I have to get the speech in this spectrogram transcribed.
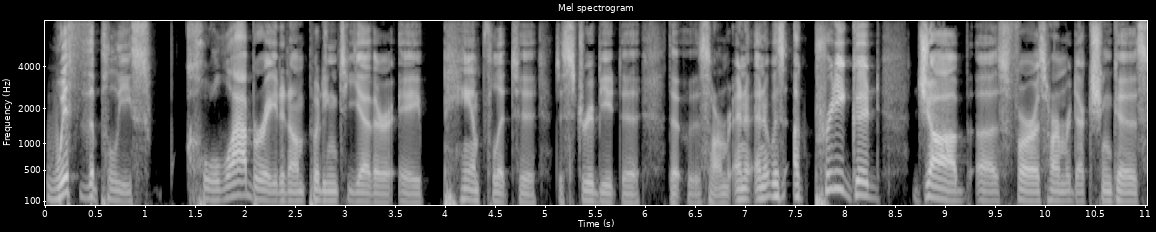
with the police collaborated on putting together a pamphlet to distribute the, that was harm and, and it was a pretty good job uh, as far as harm reduction goes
